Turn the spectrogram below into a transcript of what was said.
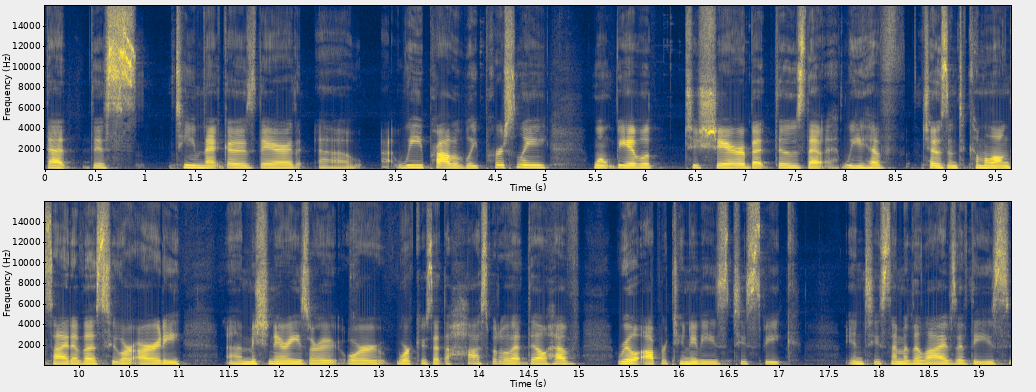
that this team that goes there, uh, we probably personally won't be able to share, but those that we have chosen to come alongside of us who are already uh, missionaries or, or workers at the hospital, that they'll have real opportunities to speak into some of the lives of these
